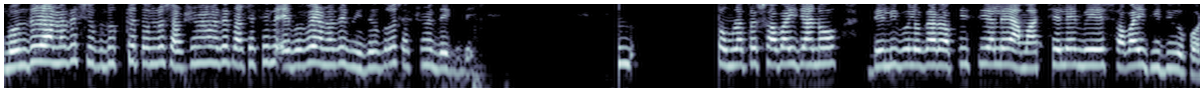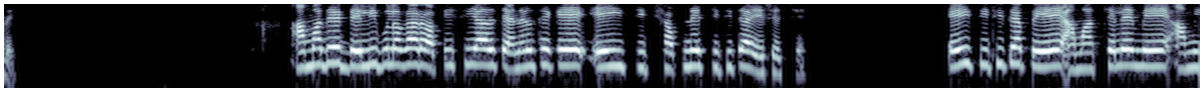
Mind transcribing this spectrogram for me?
বন্ধুরা আমাদের সুখ দুঃখে তোমরা সবসময় আমাদের পাশে ছিল। এভাবে আমাদের ভিডিওগুলো সবসময় দেখবে। তোমরা তো সবাই জানো ডেলি ব্লগার অফিসিয়ালে আমার ছেলে মেয়ে সবাই ভিডিও করে। আমাদের ডেলি ব্লগার অফিসিয়াল চ্যানেল থেকে এই স্বপ্নের চিঠিটা এসেছে। এই চিঠিটা পেয়ে আমার ছেলে মেয়ে, আমি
